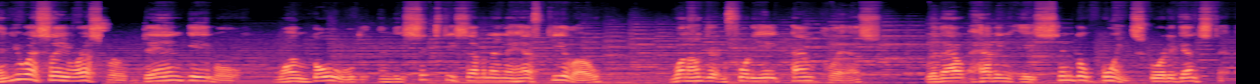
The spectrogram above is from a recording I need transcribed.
And USA wrestler Dan Gable won gold in the 67.5 kilo, 148 pound class without having a single point scored against him.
